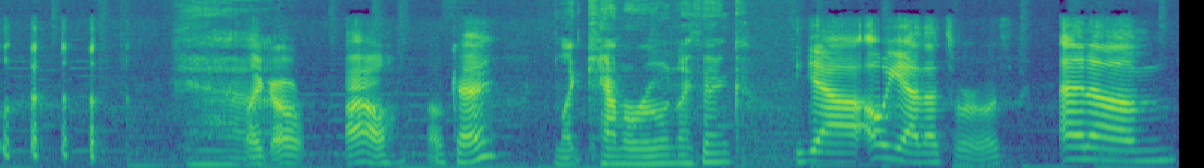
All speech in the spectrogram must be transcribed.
yeah. like, oh wow, okay. like Cameroon, I think. Yeah. Oh, yeah. That's where it was. And um,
